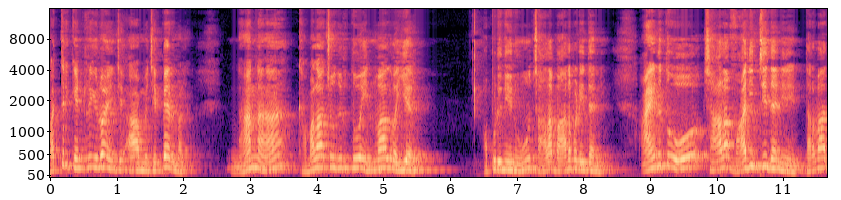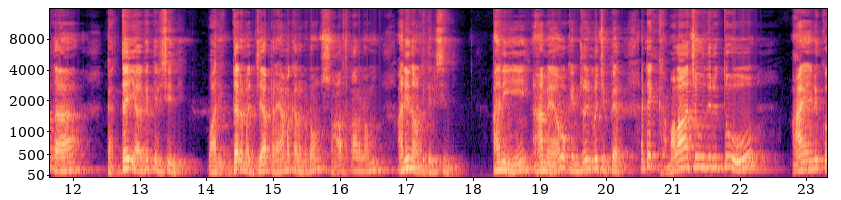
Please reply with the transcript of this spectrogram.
పత్రిక ఇంటర్వ్యూలో ఆయన ఆమె ఆమె చెప్పారన్నమాట నాన్న కమలా చౌదరితో ఇన్వాల్వ్ అయ్యారు. అప్పుడు నేను చాలా బాధపడేదాన్ని. ఆయనతో చాలా వాదించేదాన్ని నేను. తర్వాత పెద్దయ్యాక తెలిసింది. వారిద్దరి మధ్య ప్రేమ కలగడం సాధారణం అని నాకు తెలిసింది. అని ఆమె ఒక ఇంటర్వ్యూలో చెప్పారు. అంటే కమలా చౌదరితో ఆయనకు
